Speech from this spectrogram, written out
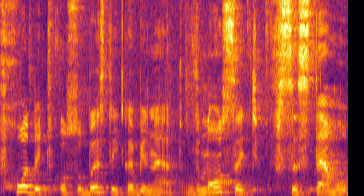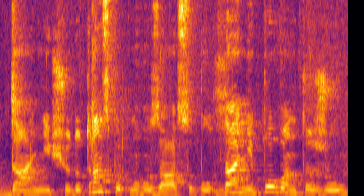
входить в особистий кабінет, вносить в систему дані щодо транспортного засобу, дані по вантажу.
